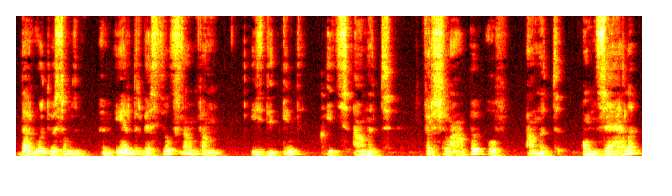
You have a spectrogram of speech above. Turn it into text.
Daar moeten we soms een eerder bij stilstaan van, is dit kind iets aan het verslapen of aan het omzeilen?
